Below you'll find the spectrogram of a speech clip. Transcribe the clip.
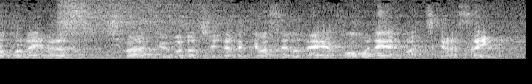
を行いますしばらくご乗車いただけませんのでホームでお待ちください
